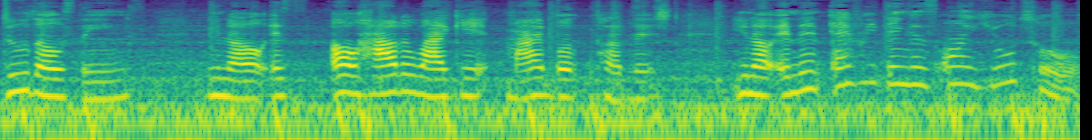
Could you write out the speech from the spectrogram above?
do those things. You know, it's oh, how do I get my book published? You know, and then everything is on YouTube.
